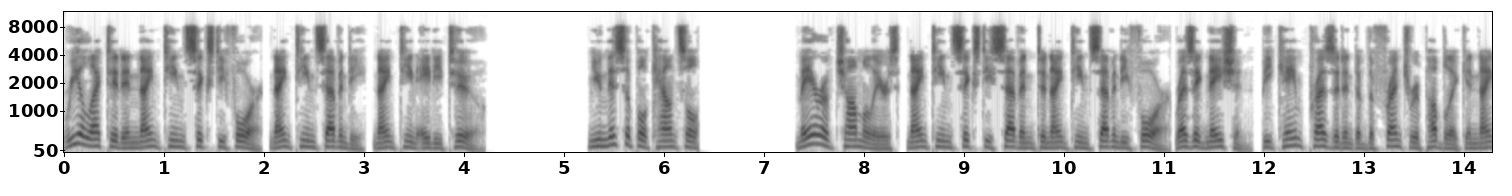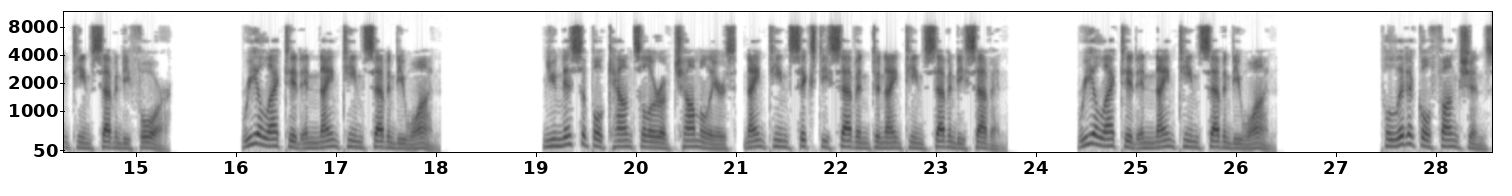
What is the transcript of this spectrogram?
Re-elected in 1964, 1970, 1982. Municipal Council Mayor of Chamalières, 1967–1974 resignation, became President of the French Republic in 1974. Re-elected in 1971. Municipal Councillor of Chamalières, 1967–1977. Re-elected in 1971. Political functions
